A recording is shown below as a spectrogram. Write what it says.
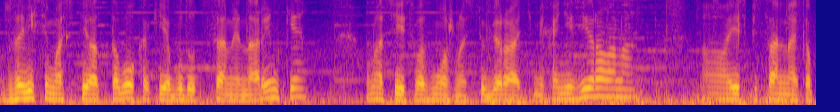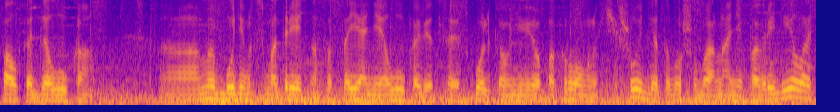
В зависимости от того, какие будут цены на рынке, у нас есть возможность убирать механизированно, есть специальная копалка для лука. А, Мы будем смотреть на состояние луковицы, сколько у нее покровных чешуй, для того, чтобы она не повредилась.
